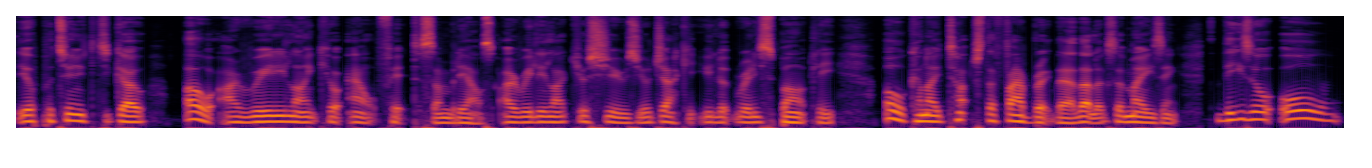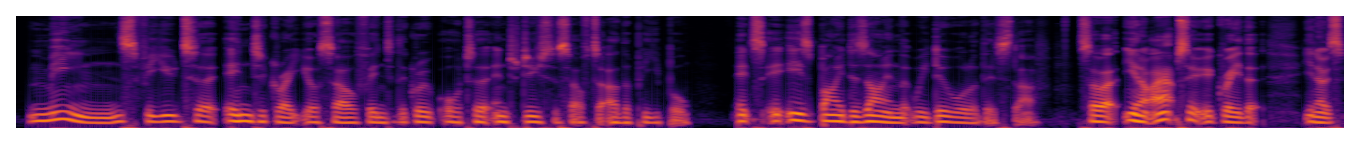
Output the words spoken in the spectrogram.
the opportunity to go. Oh, I really like your outfit to somebody else. I really like your shoes, your jacket. You look really sparkly. Oh, can I touch the fabric there? That looks amazing. These are all means for you to integrate yourself into the group or to introduce yourself to other people. It's it is by design that we do all of this stuff. So uh, you know, I absolutely agree that you know it's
